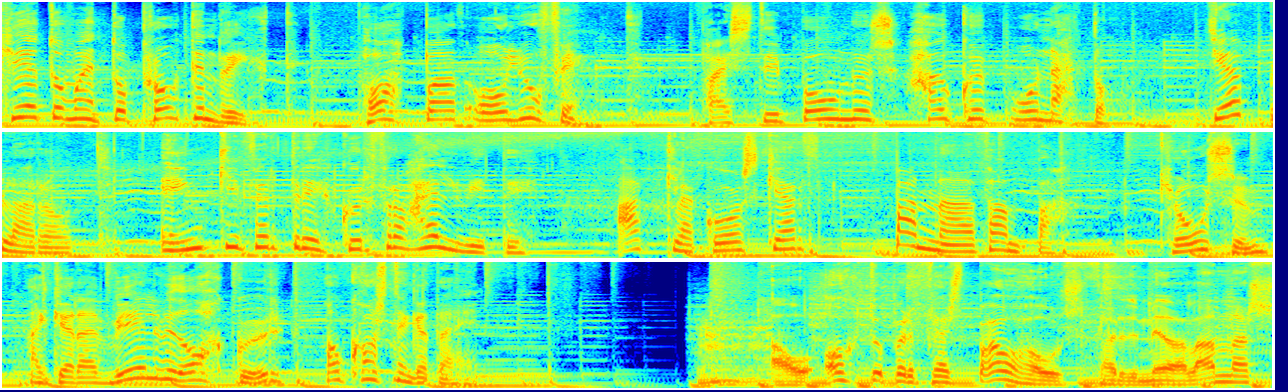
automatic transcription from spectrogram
Ketovænt og prótinríkt, poppað og ljúfengt. Fæst í bónus, hagkup og netto. Djöflarót. Engi fer drikkur frá helvíti. Alla góðskjærð, bannaða þamba. Kjósum að gera vel við okkur á kostningadaginn. Á Oktoberfest Bauhaus færðu meðal annars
